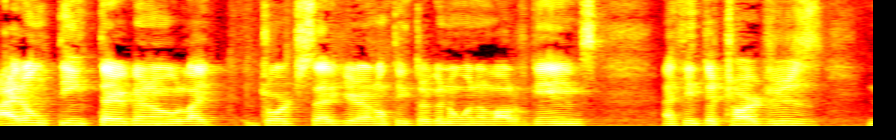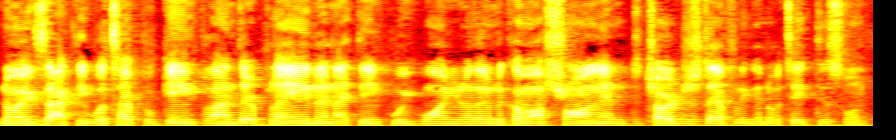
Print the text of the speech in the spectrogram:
I don't think they're gonna like George said here. I don't think they're gonna win a lot of games. I think the Chargers know exactly what type of game plan they're playing, and I think week one, you know, they're gonna come out strong, and the Chargers definitely gonna take this one.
